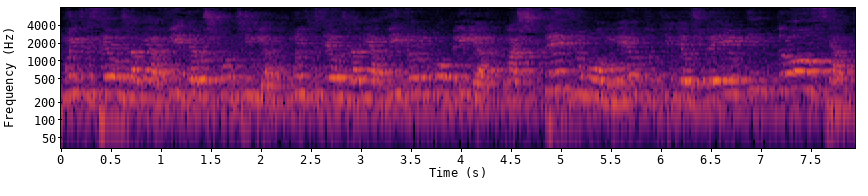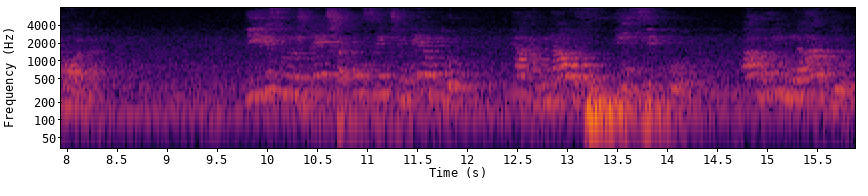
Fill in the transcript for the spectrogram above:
Muitos erros da minha vida eu escondia, muitos erros da minha vida eu encobria, mas teve um momento que Deus veio e trouxe à tona. E isso nos deixa com um sentimento carnal, físico, arruinado,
